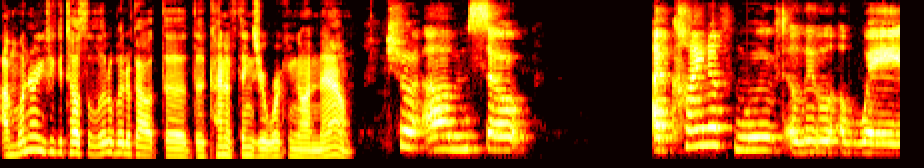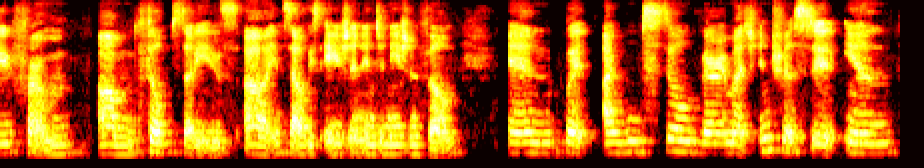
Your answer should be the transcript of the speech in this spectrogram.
I'm wondering if you could tell us a little bit about the the kind of things you're working on now. Sure. Um, so I've kind of moved a little away from um, film studies uh, in Southeast Asian, Indonesian film, and but I'm still very much interested in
